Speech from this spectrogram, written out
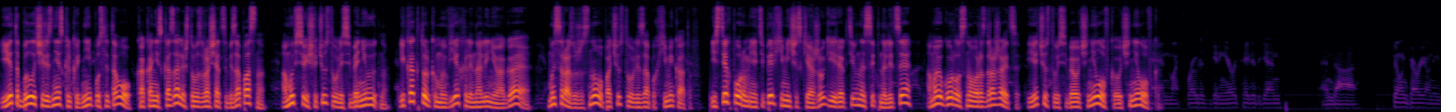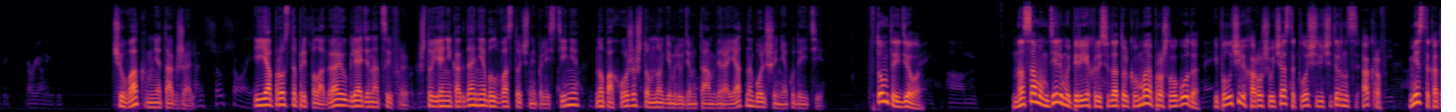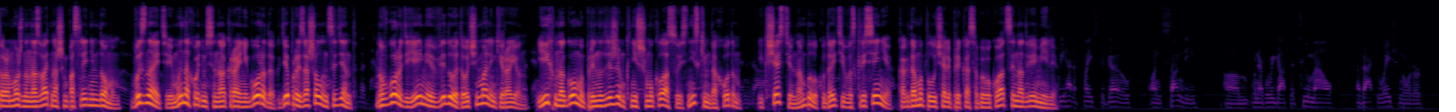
И это было через несколько дней после того, как они сказали, что возвращаться безопасно, а мы все еще чувствовали себя неуютно. И как только мы въехали на линию Агая, мы сразу же снова почувствовали запах химикатов. И с тех пор у меня теперь химические ожоги и реактивная сыпь на лице, а мое горло снова раздражается, и я чувствую себя очень неловко, очень неловко. Чувак, мне так жаль. И я просто предполагаю, глядя на цифры, что я никогда не был в Восточной Палестине, но похоже, что многим людям там, вероятно, больше некуда идти. В том-то и дело. На самом деле мы переехали сюда только в мае прошлого года и получили хороший участок площадью 14 акров, место, которое можно назвать нашим последним домом. Вы знаете, и мы находимся на окраине города, где произошел инцидент. Но в городе я имею в виду, это очень маленький район. И их много мы принадлежим к низшему классу и с низким доходом. И, к счастью, нам было куда идти в воскресенье, когда мы получали приказ об эвакуации на две мили.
